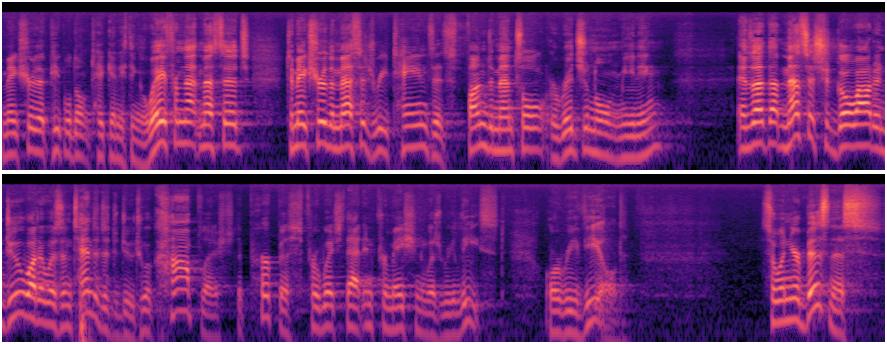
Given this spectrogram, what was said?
to make sure that people don't take anything away from that message, to make sure the message retains its fundamental, original meaning, and that that message should go out and do what it was intended to do, to accomplish the purpose for which that information was released or revealed. So, in your business,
